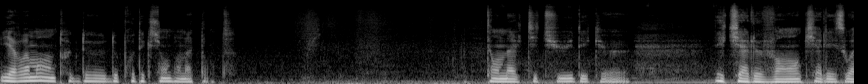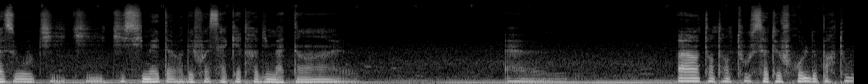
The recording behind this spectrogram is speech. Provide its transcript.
Il y a vraiment un truc de, de protection dans la tente en altitude et que et qu'il y a le vent, qu'il y a les oiseaux qui, qui, qui s'y mettent. Alors des fois c'est à 4 heures du matin. Euh, ah, t'entends tout, ça te frôle de partout.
